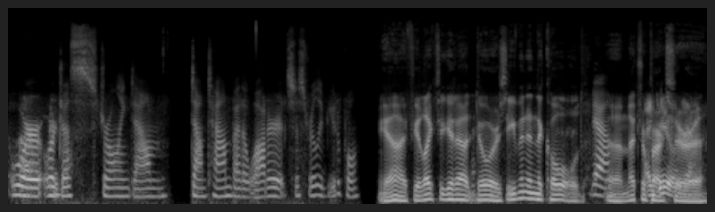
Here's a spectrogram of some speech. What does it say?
or or just strolling down downtown by the water. It's just really beautiful. Yeah, if you like to get outdoors, even in the cold, yeah. Uh, metro parks do, are yeah.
